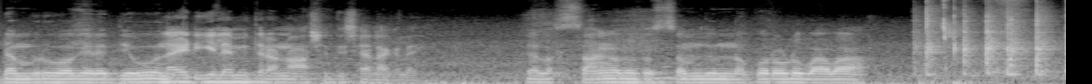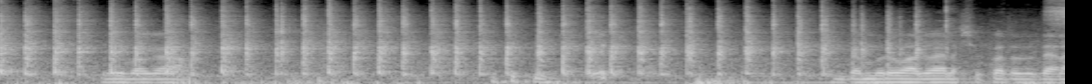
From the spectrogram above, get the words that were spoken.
डमरू वगैरे देऊन लाइट गेल्या मित्रांनो असे दिसायला लागलाय. त्याला सांगत होतो समजून नको रडू बाबा. हे बघा. डमरू वाजवायला शिकवत होतो त्याला.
